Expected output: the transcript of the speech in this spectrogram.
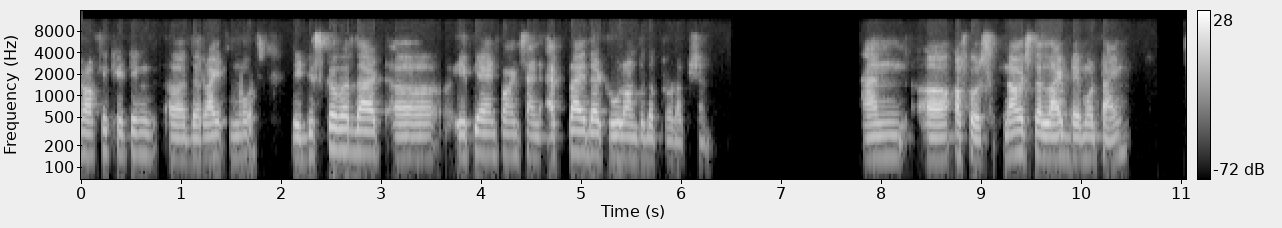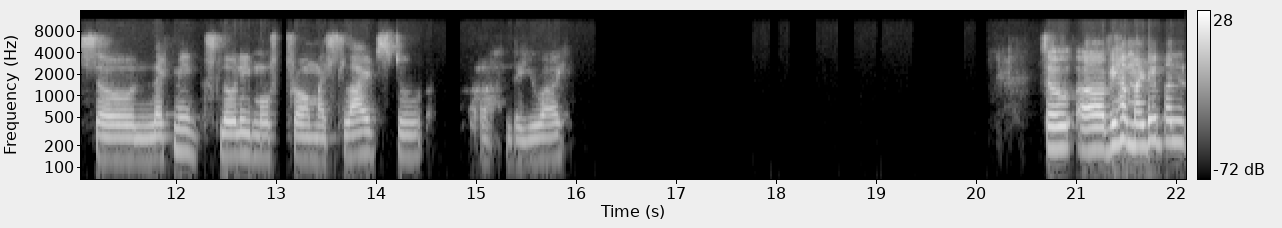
traffic hitting uh, the right nodes. They discover that uh, api endpoints and apply that rule onto the production. And uh, of course now it's the live demo time. So let me slowly move from my slides to uh, the ui So uh, we have multiple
